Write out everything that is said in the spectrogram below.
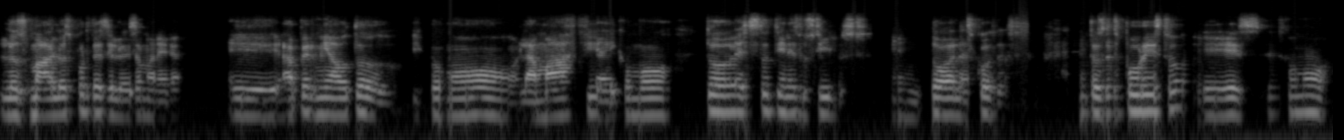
los malos, por decirlo de esa manera, eh, ha permeado todo, y como la mafia, y como todo esto tiene sus hilos en todas las cosas. Entonces, por eso es, es como,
